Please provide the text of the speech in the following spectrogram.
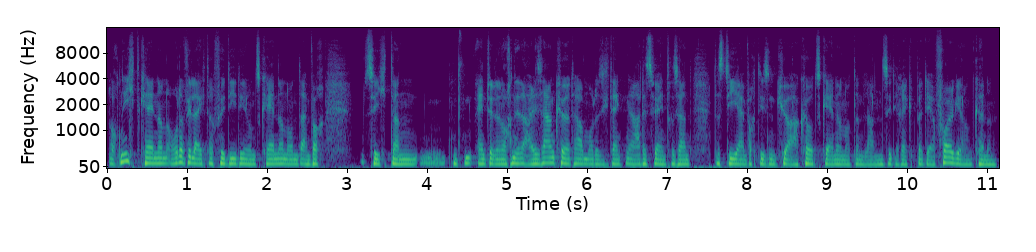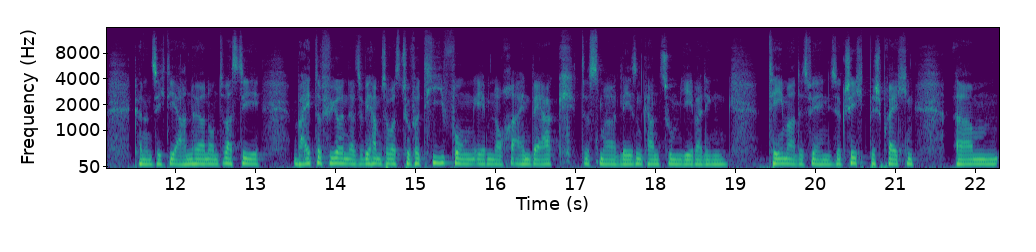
noch nicht kennen oder vielleicht auch für die, die uns kennen und einfach sich dann entweder noch nicht alles angehört haben oder sich denken, ah, das wäre interessant, dass die einfach diesen QR-Code scannen und dann landen sie direkt bei der Folge und können, können sich die anhören. Und was die weiterführen, also wir haben sowas zur Vertiefung eben noch ein Werk, das man lesen kann zum jeweiligen Dingen Thema, das wir in dieser Geschichte besprechen, ähm,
